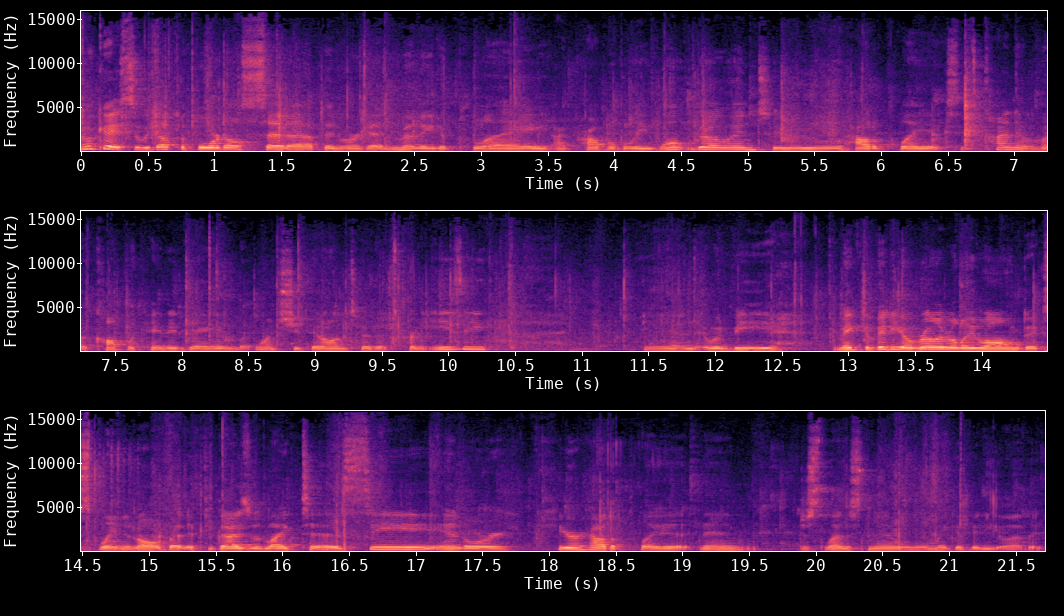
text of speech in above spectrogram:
Okay, so we got the board all set up and we're getting ready to play. I probably won't go into how to play it because it's kind of a complicated game, but once you get onto it, it's pretty easy. And it would be make the video really, really long to explain it all. But if you guys would like to see and or hear how to play it, then just let us know and we'll make a video of it.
